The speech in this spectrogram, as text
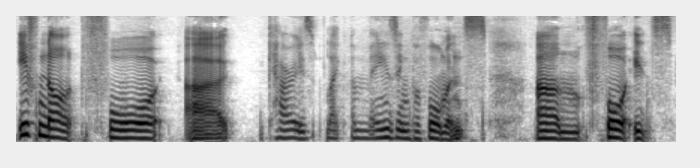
if not for uh, Carrey's like amazing performance, um, for its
